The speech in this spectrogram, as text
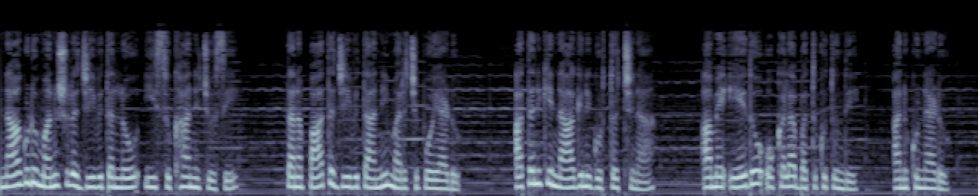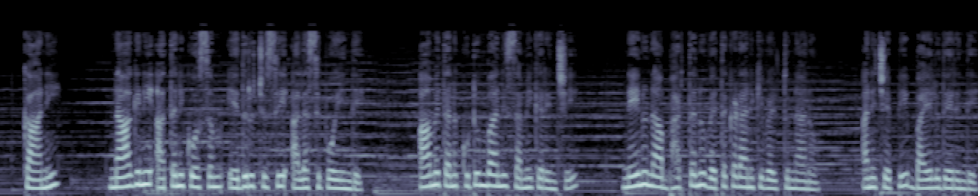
నాగుడు మనుషుల జీవితంలో ఈ సుఖాన్ని చూసి తన పాత జీవితాన్ని మరిచిపోయాడు. అతనికి నాగిని గుర్తొచ్చినా ఆమె ఏదో ఒకలా బతుకుతుంది అనుకున్నాడు. కాని నాగిని అతనికోసం ఎదురుచూసి అలసిపోయింది. ఆమె తన కుటుంబాన్ని సమీకరించి నేను నా భర్తను వెతకడానికి వెళ్తున్నాను అని చెప్పి బయలుదేరింది.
